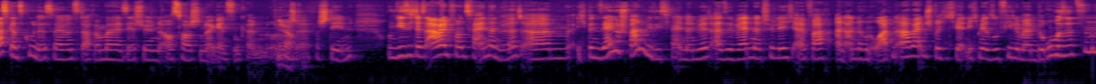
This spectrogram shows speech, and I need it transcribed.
was ganz cool ist, weil wir uns da auch immer sehr schön austauschen und ergänzen können und ja. äh, verstehen. Und wie sich das Arbeiten für uns verändern wird, ähm, ich bin sehr gespannt, wie sich es verändern wird. Also wir werden natürlich einfach an anderen Orten arbeiten, sprich ich werde nicht mehr so viel in meinem Büro sitzen.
